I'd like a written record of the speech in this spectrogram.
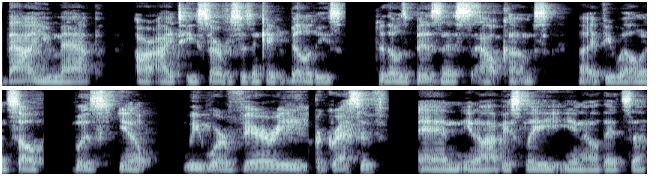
value map our IT services and capabilities to those business outcomes, uh, if you will. And so was, you know, we were very progressive and, you know, obviously, you know, that's a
